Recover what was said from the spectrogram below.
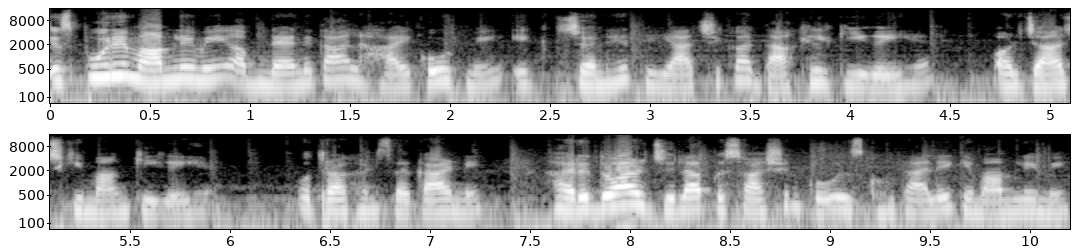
इस पूरे मामले में अब नैनीताल हाईकोर्ट में एक जनहित याचिका दाखिल की गई है और जाँच की मांग की गई है। उत्तराखंड सरकार ने हरिद्वार जिला प्रशासन को इस घोटाले के मामले में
